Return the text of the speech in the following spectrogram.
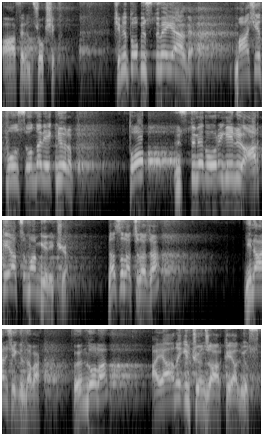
Aferin, çok şık. Şimdi top üstüme geldi. Manşet pozisyonunda bekliyorum. Top üstüme doğru geliyor. Arkaya açılmam gerekiyor. Nasıl açılacağım? Yine aynı şekilde bak. Önde olan ayağını ilk önce arkaya alıyorsun.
